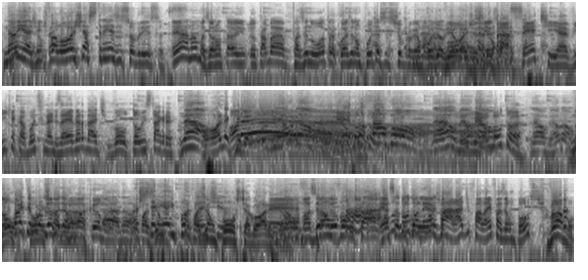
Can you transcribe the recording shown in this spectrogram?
Não, e a gente falou hoje às 13 sobre isso. É, não, mas eu não tava, eu tava fazendo outra coisa, não pude assistir o programa. Não pude ouvir hoje, né? Pra exato. 7 e a Vicky acabou de sinalizar, e é verdade. Voltou o Instagram. Não, Olha que Olha beleza. aí! meu não. meu Tô salvo! Não, o meu O meu não. voltou. Não, o meu não. Não vai ter o problema de arrumar a cama. Ah, não. Acho que seria um- importante. fazer um post agora, então. Não, mas eu, não eu voltar. Essa do colégio. parar de falar e fazer um post? Vamos.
